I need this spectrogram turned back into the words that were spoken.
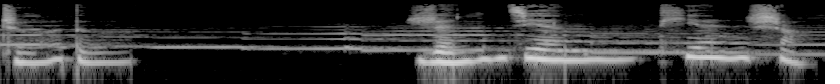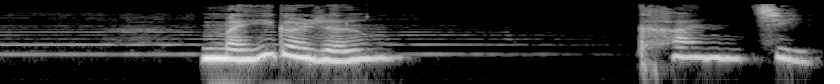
折得人间天上，没个人堪记。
